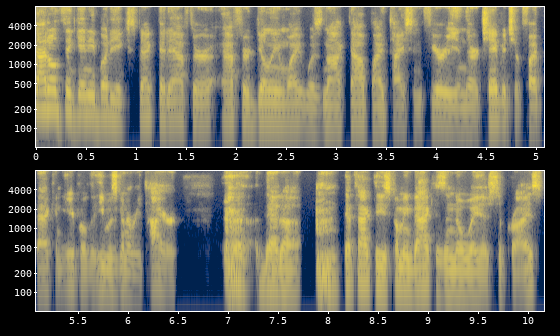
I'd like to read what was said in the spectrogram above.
I don't think anybody expected after after Dillian Whyte was knocked out by Tyson Fury in their championship fight back in April that he was going to retire. that uh, the fact that he's coming back is in no way a surprise.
